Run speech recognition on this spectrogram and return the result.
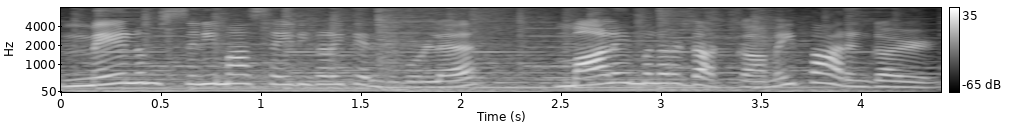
மேலும் சினிமா செய்திகளை தெரிந்து கொள்ள மாலைமலர் டாட் காமை பாருங்கள்.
